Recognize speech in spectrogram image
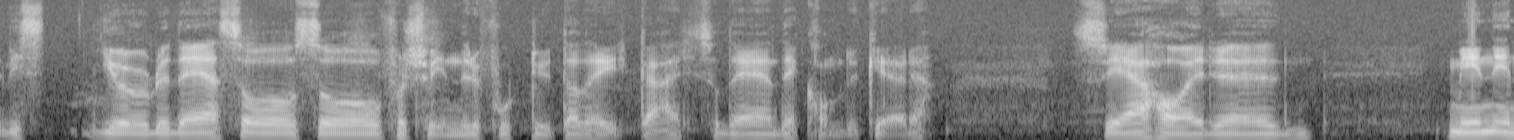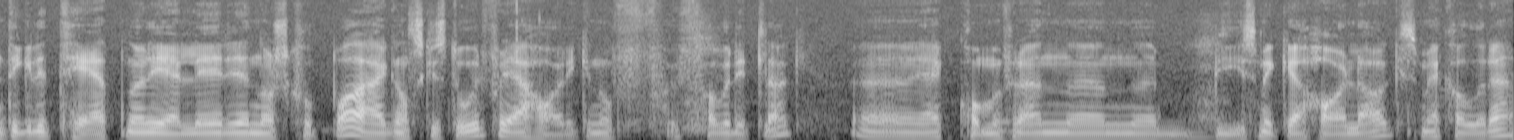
hvis Gjør du det, så, så forsvinner du fort ut av det yrket her. Så det, det kan du ikke gjøre. Så jeg har eh, Min integritet når det gjelder norsk fotball er ganske stor, for jeg har ikke noe favorittlag. Eh, Jeg kommer fra en, en by som ikke har lag, som jeg kaller det,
